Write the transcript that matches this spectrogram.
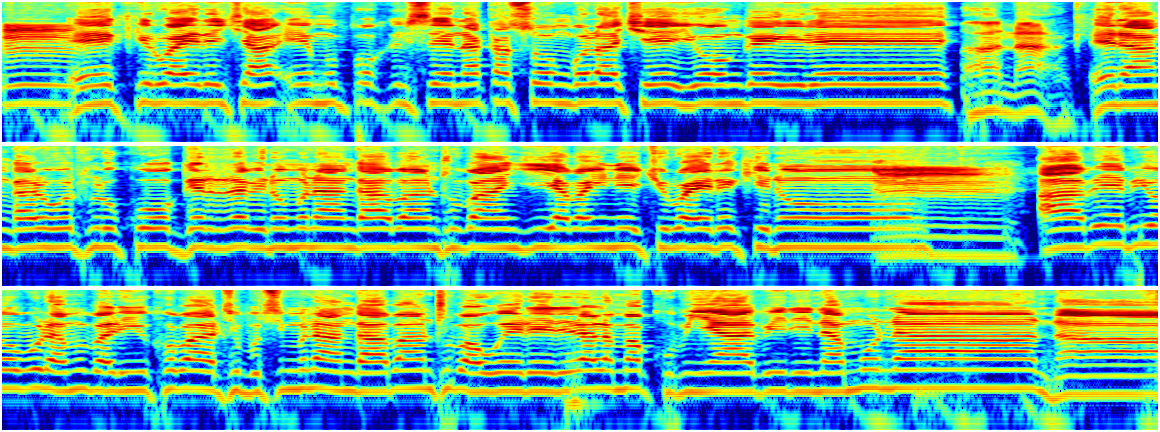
Mm. ekirwaire kya mpox nakasongola kyeyongeire. Anange era nga we tuli kwogerera bino munange abantu bangi abalina ekirwaire kino. Mm. abebyobulamu baliko bati buti munange abantu baweerera la makumi abiri na munaana.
